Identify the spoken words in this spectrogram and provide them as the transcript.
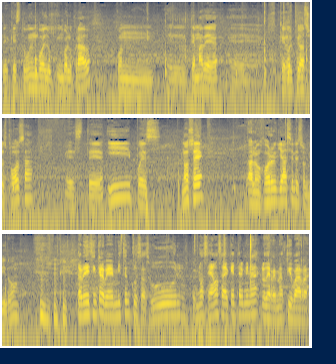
de que estuvo involu- involucrado con el tema de eh, que golpeó a su esposa. Este, y pues, no sé, a lo mejor ya se les olvidó. También dicen que lo habían visto en Cruz Azul. No sé, vamos a ver qué termina lo de Renato Ibarra.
